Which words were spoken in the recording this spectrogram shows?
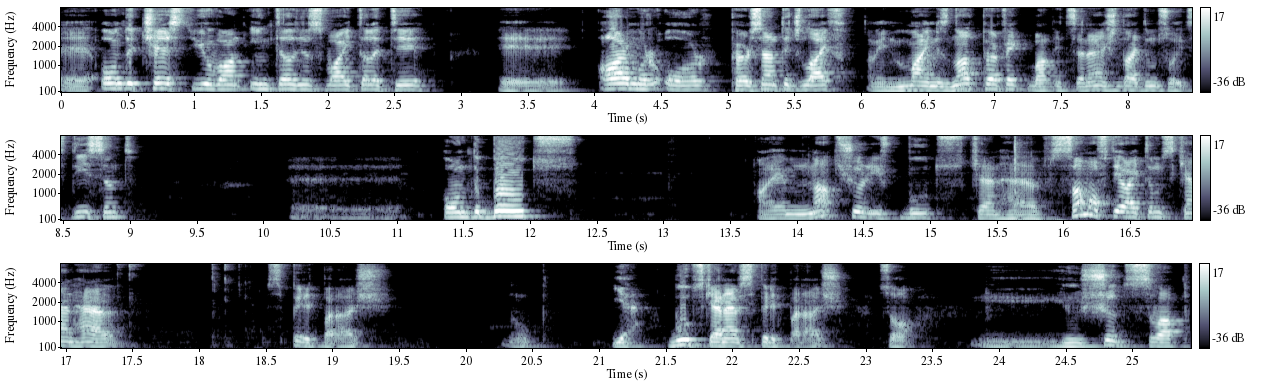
Uh, on the chest you want intelligence vitality uh, armor or percentage life. I mean, mine is not perfect, but it's an ancient item, so it's decent. Uh, on the boots, I am not sure if boots can have, some of the items can have spirit barrage. Nope. Yeah, boots can have spirit barrage. So you should swap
